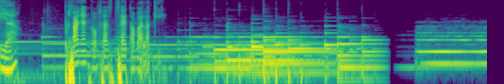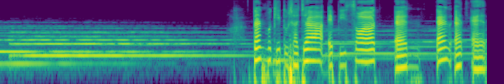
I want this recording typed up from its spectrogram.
Iya, pertanyaan nggak usah saya tambah lagi. Dan begitu saja episode NNNN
